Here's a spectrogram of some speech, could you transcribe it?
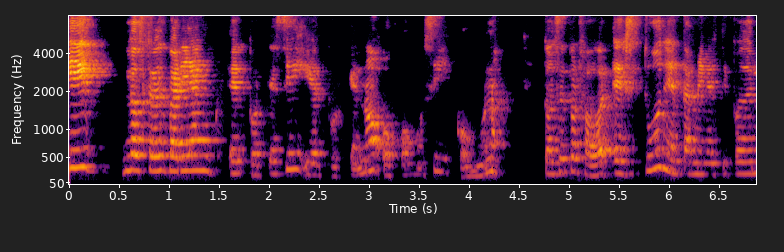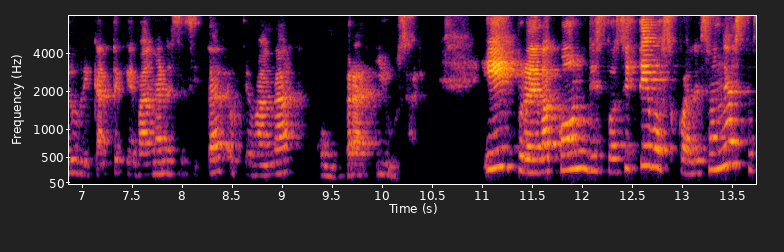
Y los tres varían el por qué sí y el por qué no, o cómo sí y cómo no. Entonces, por favor, estudien también el tipo de lubricante que van a necesitar o que van a comprar y usar. Y prueba con dispositivos. ¿Cuáles son estos?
